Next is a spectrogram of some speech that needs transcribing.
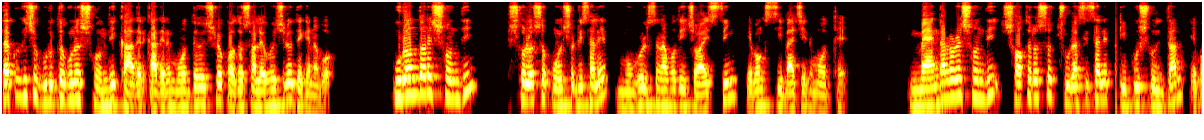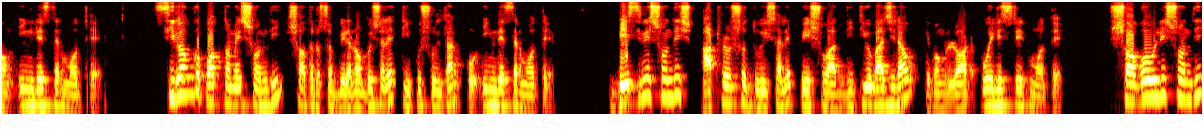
দেখো, কিছু গুরুত্বপূর্ণ সন্ধি কাদের কাদের মধ্যে হয়েছিল, কত সালে হয়েছিল দেখে নেব। পুরন্দরের সন্ধি, ষোলোশো সালে মুঘল সেনাপতি জয় সিং এবং শিবাজির মধ্যে। ম্যাঙ্গালোরের সন্ধি সতেরোশো চুরাশি সালে টিপু সুলতান এবং ইংরেজদের মধ্যে। শ্রীরঙ্গপত্তমের সন্ধি সতেরোশো বিরানব্বই সালে টিপু সুলতান ও ইংরেজদের মধ্যে। বেসিনের সন্ধি আঠারোশো দুই সালে পেশোয়া দ্বিতীয় বাজিরাও এবং লর্ড ওয়েলিস্ট্রির মধ্যে। সগৌলির সন্ধি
